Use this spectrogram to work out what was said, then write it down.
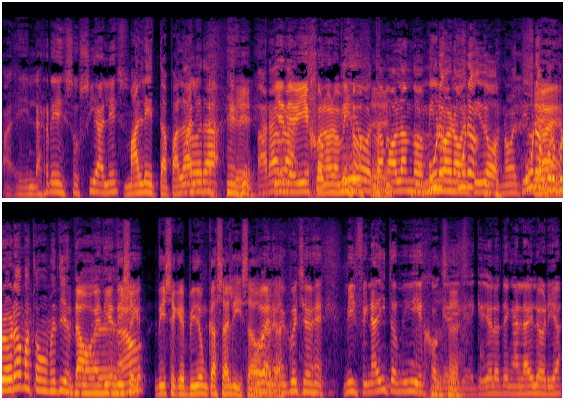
a- en las redes sociales. Maleta, palabra. Maleta. Sí. palabra, Bien de viejo, no lo creo, mío. Estamos Sí. hablando de Una- 1992, una, 92. una por programa estamos metiendo. Estamos eh. metiendo. dice, dice que pidió un casaliz ahora. Bueno, acá. escúcheme, mi finadito, mi viejo, que, que- que Dios lo tenga en la gloria,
